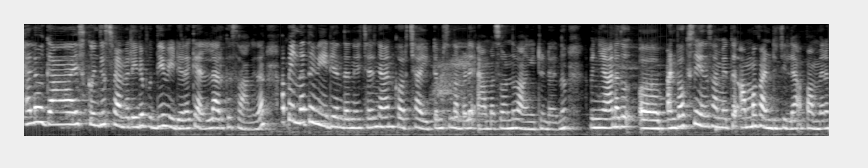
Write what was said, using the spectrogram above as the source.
ഹലോ ഗായ്സ് കുഞ്ചസ് ഫാമിലീന്റെ പുതിയ വീഡിയോയിലേക്ക് എല്ലാവർക്കും സ്വാഗതം. അപ്പോൾ ഇന്നത്തെ വീഡിയോ എന്താണെന്ന് വെച്ചാൽ ഞാൻ കുറച്ച് ഐറ്റംസ് നമ്മൾ ആമസോണിൽ നിന്ന് വാങ്ങിയിട്ടുണ്ടായിരുന്നു. അപ്പം ഞാനത് അൺബോക്സ് ചെയ്യുന്ന സമയത്ത് അമ്മ കണ്ടിട്ടില്ല. അപ്പോൾ അമ്മേനെ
